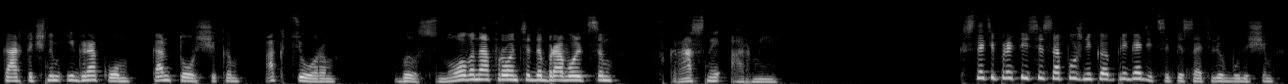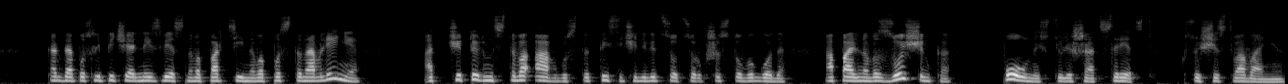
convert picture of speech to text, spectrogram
карточным игроком, конторщиком, актером. Был снова на фронте добровольцем в Красной армии. Кстати, профессия сапожника пригодится писателю в будущем, когда после печально известного партийного постановления от 14 августа 1946 года опального Зощенко полностью лишат средств к существованию,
